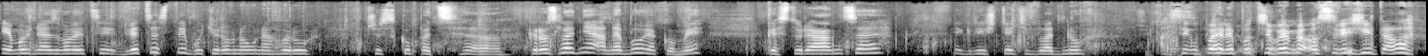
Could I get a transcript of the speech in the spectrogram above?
Je možné zvolit si dvě cesty, buď rovnou nahoru přes kopec eh, k rozhledně, anebo jako my ke studánce, i když teď v lednu asi úplně nepotřebujeme osvěžit, ale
